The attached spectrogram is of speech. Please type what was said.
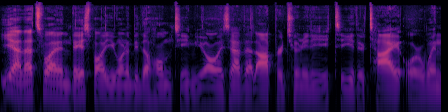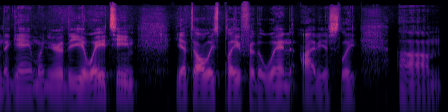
Yeah, that's why in baseball you want to be the home team. You always have that opportunity to either tie or win the game. When you're the away team, you have to always play for the win, obviously. Um,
